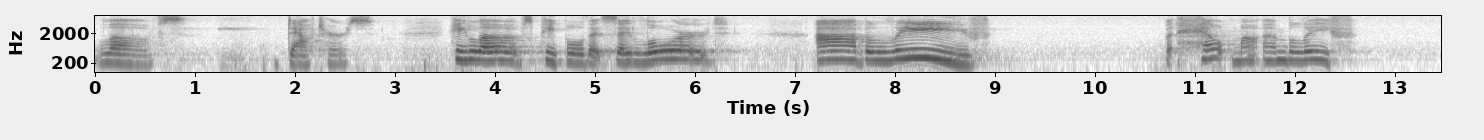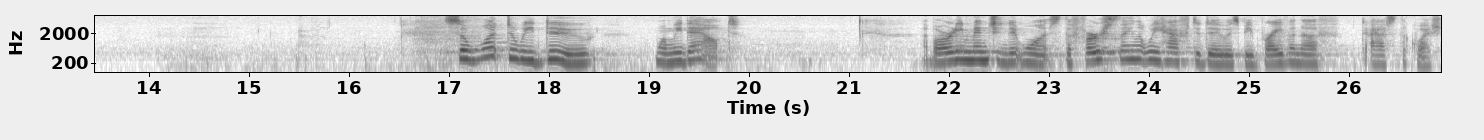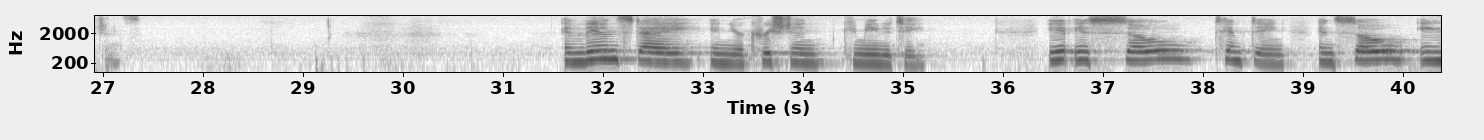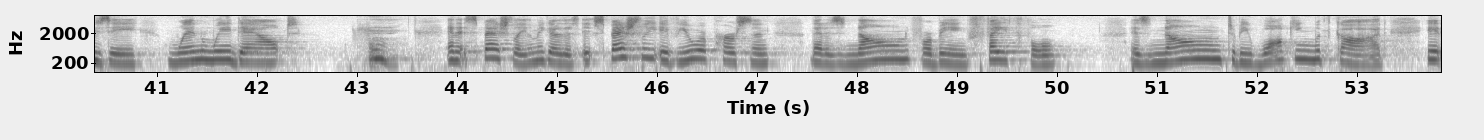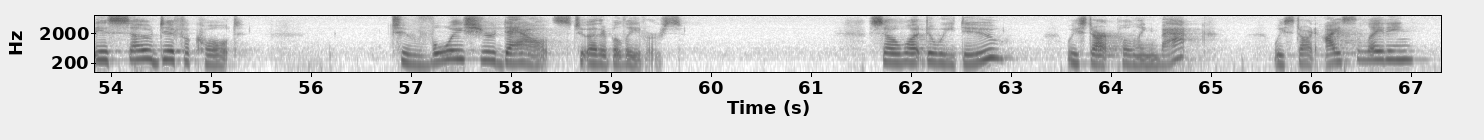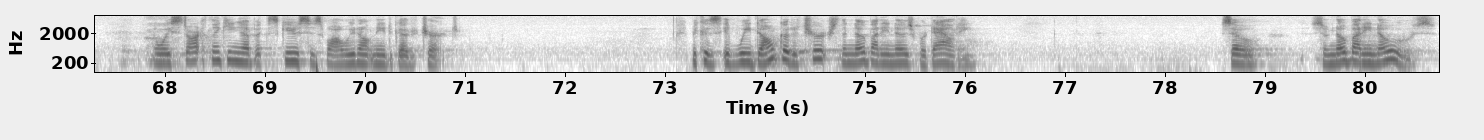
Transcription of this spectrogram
loves doubters. He loves people that say, Lord, I believe, but help my unbelief. So, what do we do when we doubt? I've already mentioned it once. The first thing that we have to do is be brave enough to ask the questions. And then stay in your Christian community. It is so tempting and so easy when we doubt, and especially, let me go to this, especially if you're a person that is known for being faithful is known to be walking with God, it is so difficult to voice your doubts to other believers. So, what do we do? We start pulling back, we start isolating, and we start thinking of excuses why we don't need to go to church. Because if we don't go to church, then nobody knows we're doubting. So, so nobody knows.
